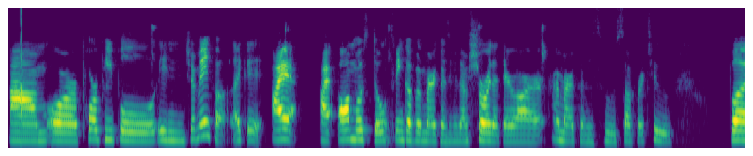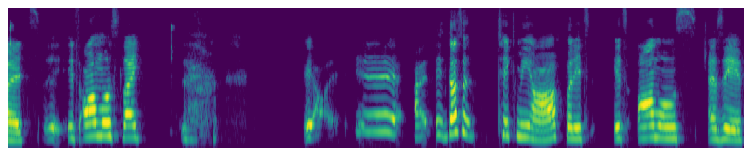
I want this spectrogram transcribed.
Um, or poor people in Jamaica. Like I I almost don't think of Americans because I'm sure that there are Americans who suffer too. But it's almost like it, it, it doesn't tick me off, but it's it's almost as if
